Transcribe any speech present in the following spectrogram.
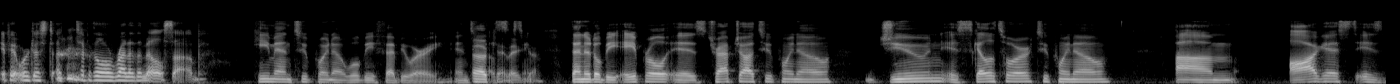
if it were just a typical run of the mill sub. He-Man 2.0 will be February in okay, there 2016. you go. Then it'll be April is Trapjaw 2.0. June is Skeletor 2.0. Um, August is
